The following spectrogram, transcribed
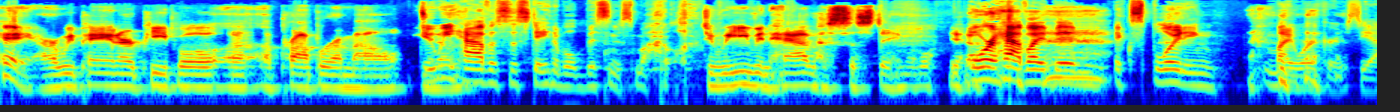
Hey, are we paying our people a, a proper amount? Do we have a sustainable business model? Do we even have a sustainable? Yeah. Or have I been exploiting my workers? Yeah.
